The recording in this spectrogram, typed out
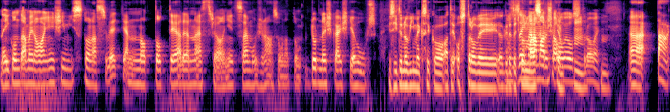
nejkontaminovanější místo na světě, no to ty jaderné střelnice možná jsou na tom do dneška ještě hůř. Myslíte Nový Mexiko a ty ostrovy, kde teď Zejména Musk... Marshallové hmm, ostrovy. Hmm, hmm. Uh, tak,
